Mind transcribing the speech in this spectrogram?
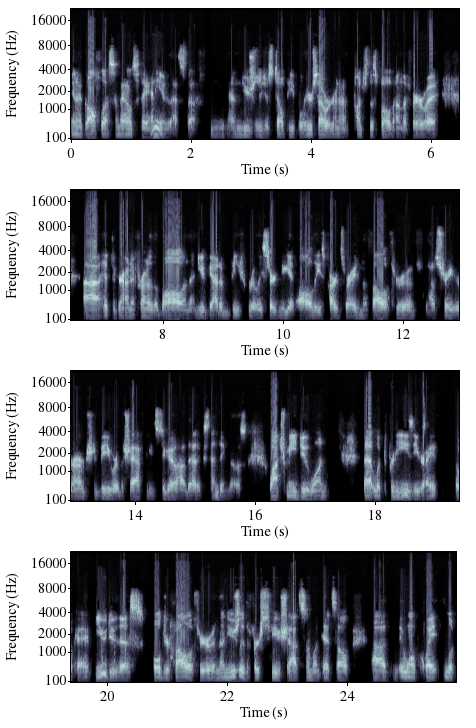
In a golf lesson, I don't say any of that stuff, and usually just tell people, "Here's how we're going to punch this ball down the fairway, uh, hit the ground in front of the ball, and then you've got to be really certain you get all these parts right in the follow through of how straight your arm should be, where the shaft needs to go, how that extending goes. Watch me do one. That looked pretty easy, right? Okay, you do this, hold your follow through, and then usually the first few shots someone hits, I'll uh, it won't quite look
